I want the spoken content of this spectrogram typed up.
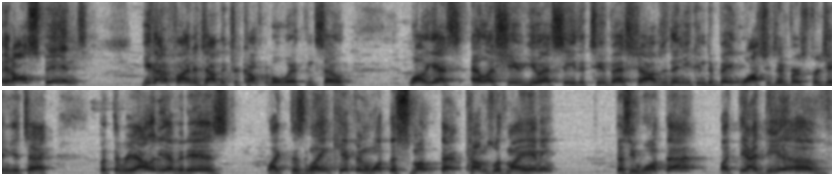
it all spins. You got to find a job that you're comfortable with. And so, while yes, LSU, USC, the two best jobs, and then you can debate Washington versus Virginia Tech. But the reality of it is, like, does Lane Kiffin want the smoke that comes with Miami? Does he want that? Like the idea of,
